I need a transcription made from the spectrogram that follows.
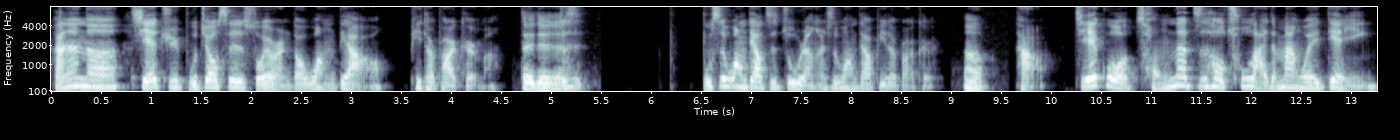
反正呢，结局不就是所有人都忘掉 Peter Parker 吗？对对对，就是不是忘掉蜘蛛人，而是忘掉 Peter Parker。嗯，好，结果从那之后出来的漫威电影，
